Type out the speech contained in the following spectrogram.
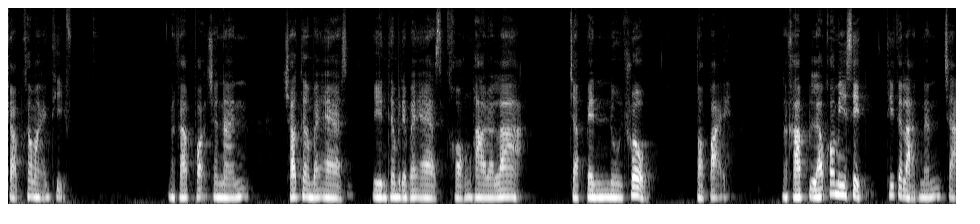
กลับเข้ามา active นะครับ เพราะฉะนั้น short term bias intermediate bias ของพาวดอลลาร์จะเป็น neutral ต่อไปนะครับ แล้วก็มีสิทธิ์ที่ตลาดนั้นจะ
